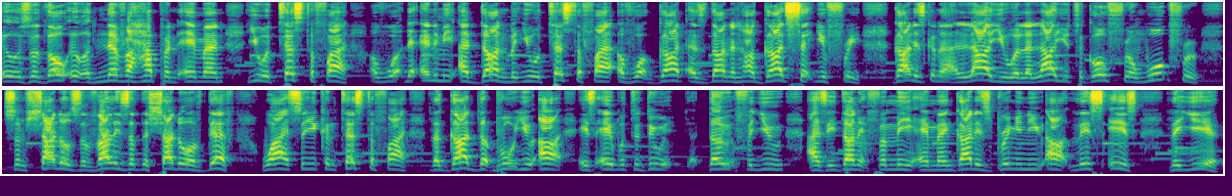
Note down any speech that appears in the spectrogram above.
It was as though it would never happen. Amen. You will testify of what the enemy had done, but you will testify of what God has done and how God set you free. God is going to allow you, will allow you to go through and walk through some shadows, the valleys of the shadow of death. Why? So you can testify the God that brought you out is able to do it, do it for you as He done it for me. Amen. God is bringing you out. This is the year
